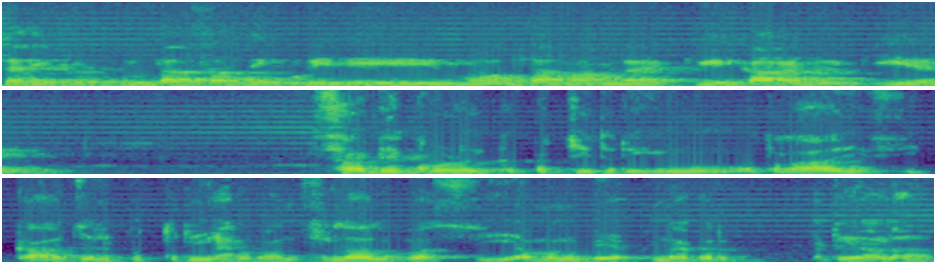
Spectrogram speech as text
ਸਰ, ਇੱਕ 10 ਸਾਲ ਦੀ ਕੁੜੀ ਦੀ ਮੌਤ ਦਾ ਮਾਮਲਾ ਹੈ। ਕੀ ਕਾਰਨ ਕੀ ਹੈ? ਸਾਡੇ ਕੋਲ ਇੱਕ 25 ਤਰੀਕ ਨੂੰ ਇਤਲਾਹ ਆਈ ਸੀ। ਕਾਜਲ ਪੁੱਤਰੀ ਹਰਬੰਸ ਲਾਲ ਵਾਸੀ ਅਮਨ ਨਗਰ ਪਟਿਆਲਾ।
